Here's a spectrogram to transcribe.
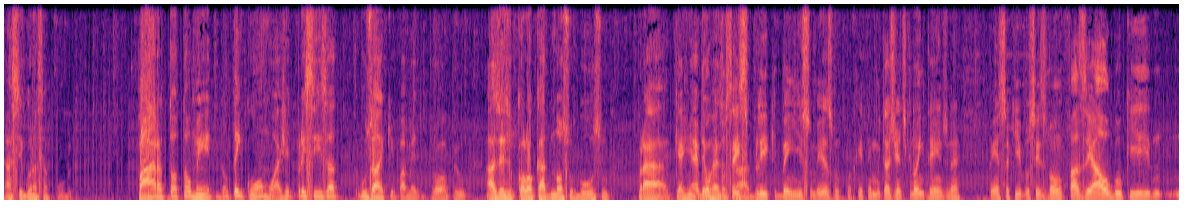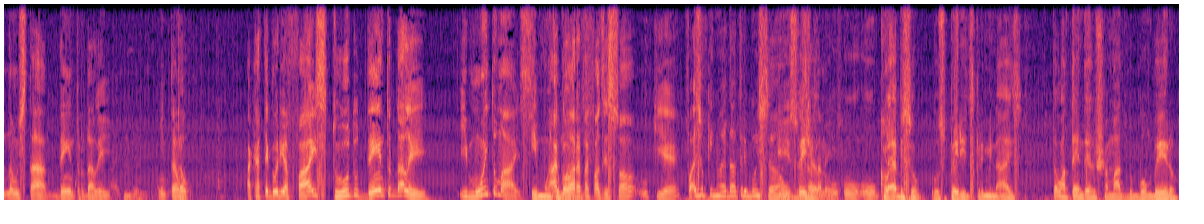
a segurança pública, para totalmente, não tem como. A gente precisa usar equipamento próprio, às vezes colocado no nosso bolso para que a gente É dê o bom que resultado. você explique bem isso mesmo, porque tem muita gente que não entende, né? Pensa que vocês vão fazer algo que não está dentro da lei. Então, Então- a categoria faz tudo dentro da lei. E muito mais. E muito Agora mais. vai fazer só o que é. Faz o que não é da atribuição. Isso, Veja, exatamente. o, o, o Clebson, os peritos criminais, estão atendendo o chamado do bombeiro,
